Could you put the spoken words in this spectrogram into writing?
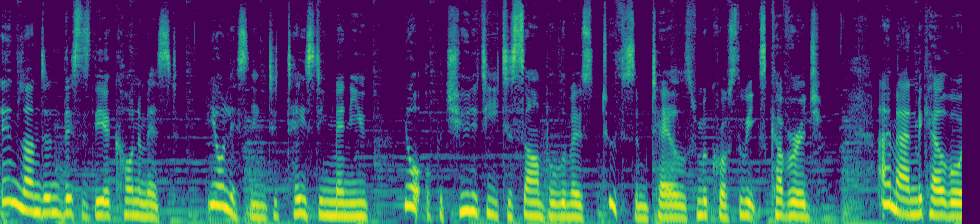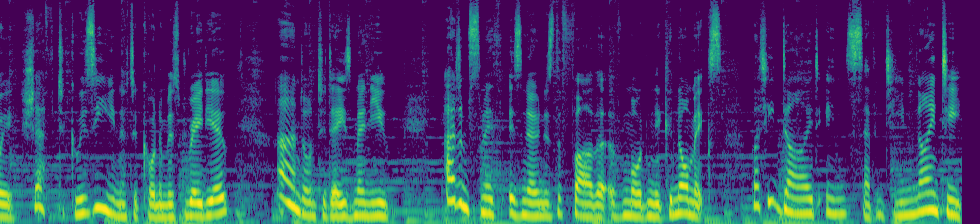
In London, this is The Economist. You're listening to Tasting Menu, your opportunity to sample the most toothsome tales from across the week's coverage. I'm Anne McElvoy, chef de cuisine at Economist Radio, and on today's menu, Adam Smith is known as the father of modern economics, but he died in 1790,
